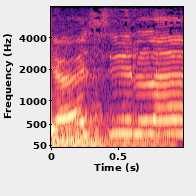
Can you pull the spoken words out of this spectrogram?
Yes, it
